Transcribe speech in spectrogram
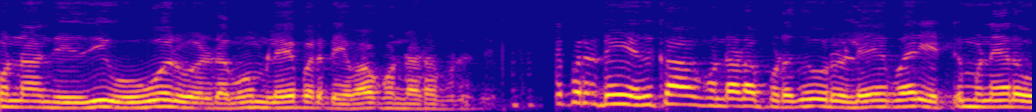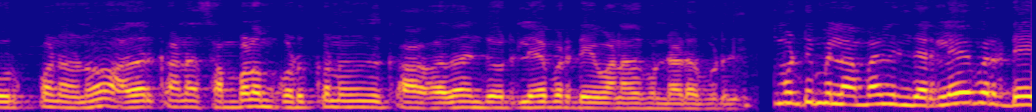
ஒன்றாம் தேதி ஒவ்வொரு வருடமும் லேபர் டேவாக கொண்டாடப்படுது. லேபர் டே எதுக்காக கொண்டாடப்படுது? ஒரு லேபர் எட்டு மணி நேரம் ஒர்க் பண்ணணும் அதற்கான சம்பளம் கொடுக்கணுங்கிறதுக்காக தான் இந்த ஒரு லேபர் டேவானது கொண்டாடப்படுது. இது மட்டும் இல்லாமல் இந்த லேபர் டே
